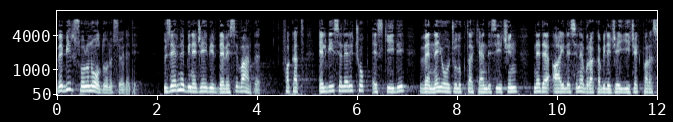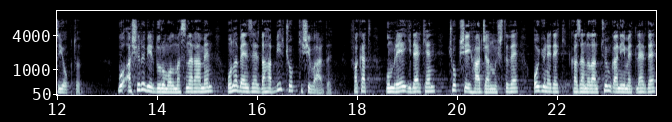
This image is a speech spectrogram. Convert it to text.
ve bir sorunu olduğunu söyledi. Üzerine bineceği bir devesi vardı. Fakat elbiseleri çok eskiydi ve ne yolculukta kendisi için ne de ailesine bırakabileceği yiyecek parası yoktu. Bu aşırı bir durum olmasına rağmen ona benzer daha birçok kişi vardı. Fakat umreye giderken çok şey harcanmıştı ve o güne dek kazanılan tüm ganimetler de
